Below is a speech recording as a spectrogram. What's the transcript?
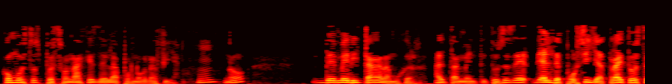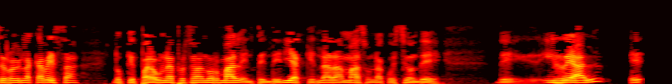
como estos personajes de la pornografía. ¿no? demeritan a la mujer altamente. Entonces, él, él de por sí ya trae todo este rollo en la cabeza, lo que para una persona normal entendería que es nada más una cuestión de, de irreal, eh,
